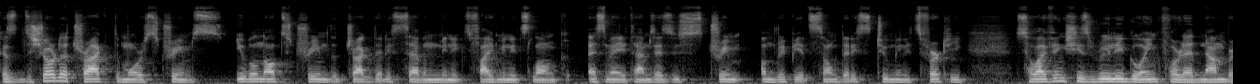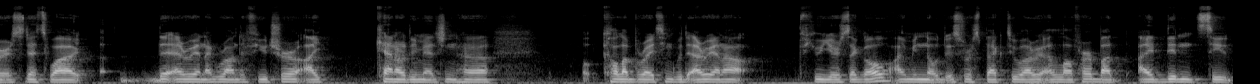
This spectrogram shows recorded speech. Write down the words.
because the shorter track the more streams you will not stream the track that is 7 minutes 5 minutes long as many times as you stream on repeat song that is 2 minutes 30 so I think she's really going for that numbers. That's why uh, the Ariana Grande future, I cannot imagine her uh, collaborating with Ariana a few years ago. I mean, no disrespect to Ari, I love her, but I didn't see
